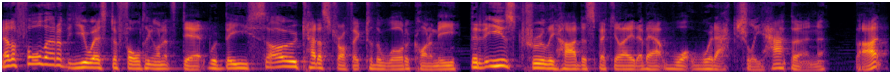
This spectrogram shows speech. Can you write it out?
Now, the fallout of the US defaulting on its debt would be so catastrophic to the world economy that it is truly hard to speculate about what would actually happen. But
